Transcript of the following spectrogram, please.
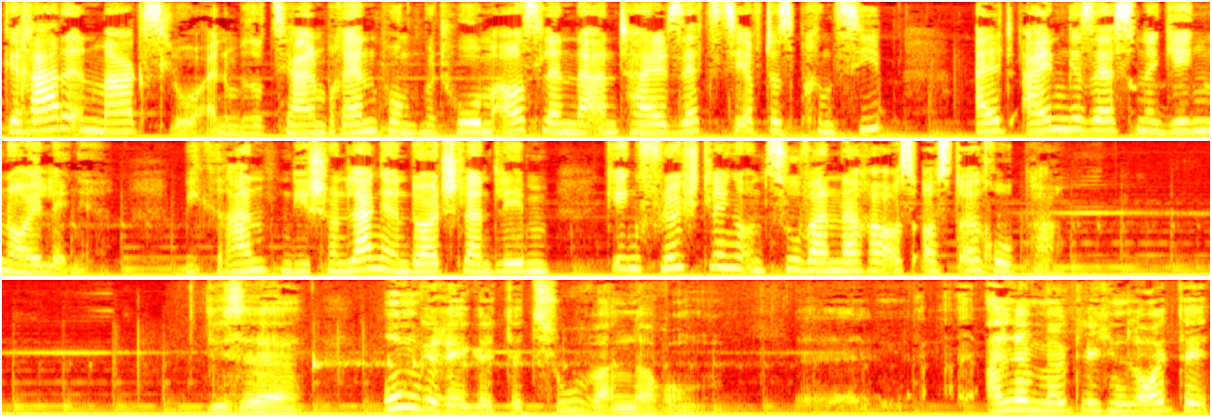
Gerade in Marxloh, einem sozialen Brennpunkt mit hohem Ausländeranteil, setzt sie auf das Prinzip Alteingesessene gegen Neulinge. Migranten, die schon lange in Deutschland leben, gegen Flüchtlinge und Zuwanderer aus Osteuropa diese ungeregelte Zuwanderung, äh, alle möglichen Leute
